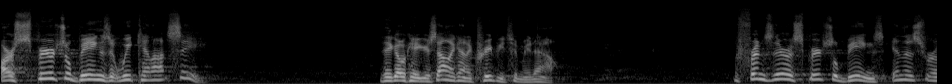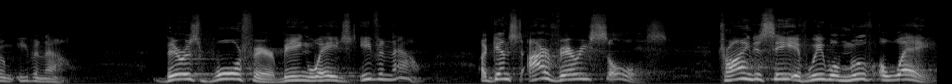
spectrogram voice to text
are spiritual beings that we cannot see. They go, okay, you're sounding kind of creepy to me now. But friends, there are spiritual beings in this room even now. There is warfare being waged even now against our very souls, trying to see if we will move away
